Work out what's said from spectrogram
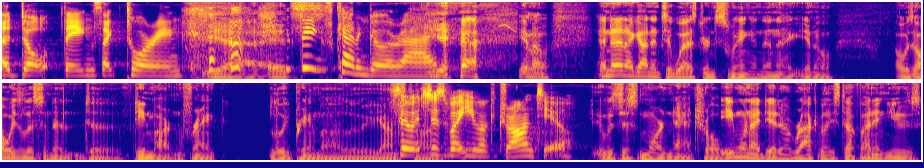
adult things like touring, yeah, it's. things kind of go awry. Yeah, you know. And then I got into Western swing, and then I, you know, I was always listening to, to Dean Martin, Frank, Louis Prima, Louis Armstrong. So it's just what you were drawn to. it was just more natural. Even when I did a rockabilly stuff, I didn't use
